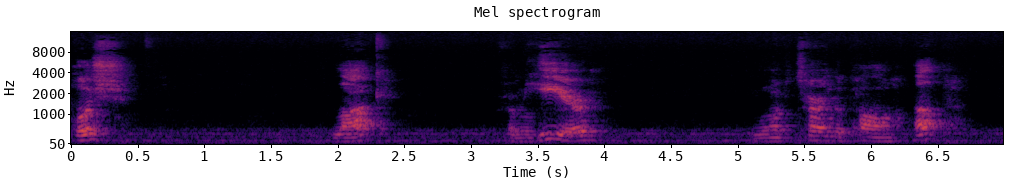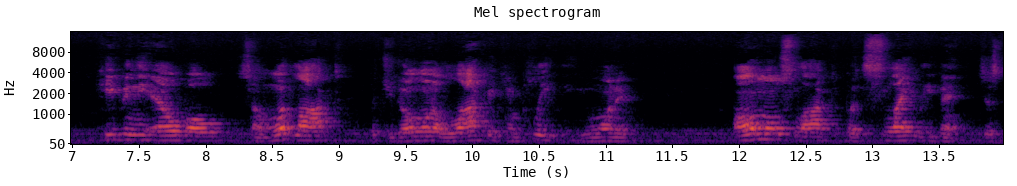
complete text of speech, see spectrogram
push, lock. From here, you want to turn the palm up keeping the elbow somewhat locked, but you don't want to lock it completely. You want it almost locked, but slightly bent, just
